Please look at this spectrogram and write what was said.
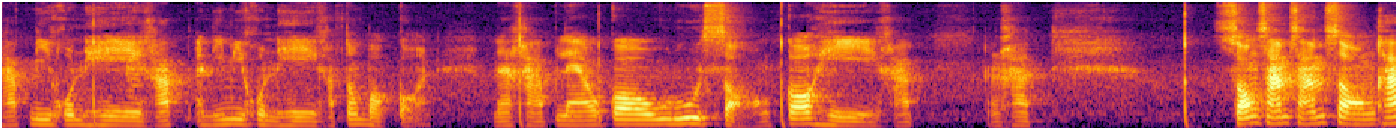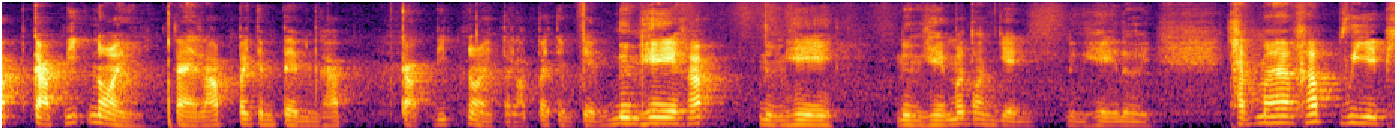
ครับ มีคนเฮครับ อันนี้มีคนเฮครับต้องบอกก่อนนะครับ แล้วก็รูดสองก็เฮครับนะครับสองสามสามสองครับกลับนิดหน่อยแต่รับไปเต็มๆครับกลับนิดหน่อยแต่รับไปเต็มๆหนึ่งเฮครับหนึ่งเฮ หนึ่งเฮเมื่อตอนเย็นหนึ่งเฮเลย ถัดมาครับ VIP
